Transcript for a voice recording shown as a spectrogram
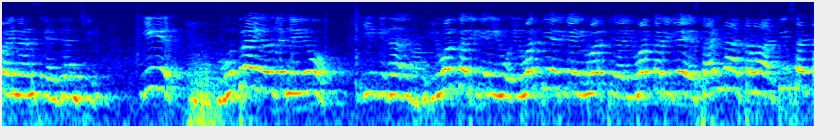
finance agency. ಈ ಮುದ್ರಾ ಯೋಜನೆಯು ಈಗಿನ ಯುವಕರಿಗೆ ಯುವತಿಯರಿಗೆ, ಯುವತಿ, ಯುವಕರಿಗೆ ಸಣ್ಣ ಅಥವಾ ಅತಿ ಸಣ್ಣ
